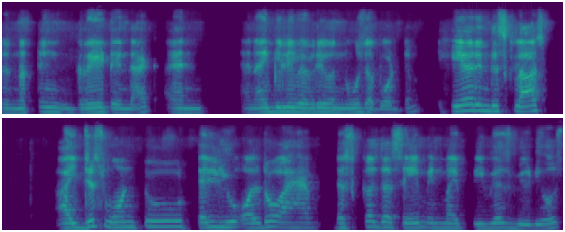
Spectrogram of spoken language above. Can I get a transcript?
there's nothing great in that. And and i believe everyone knows about them. Here in this class i just want to tell you although i have discussed the same in my previous videos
